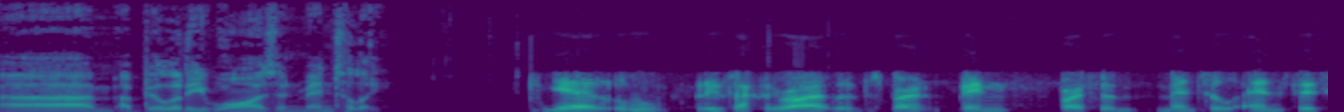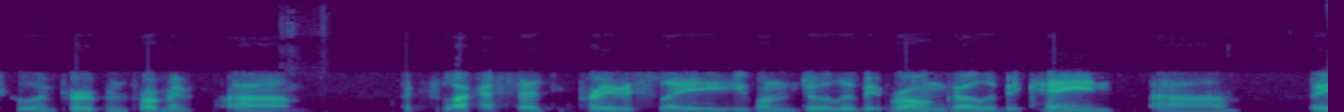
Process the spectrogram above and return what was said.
um, ability wise and mentally? Yeah, exactly right. It's been both a mental and physical improvement from him. Um, like I said previously, he wanted to do a little bit wrong, go a little bit keen, um, but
